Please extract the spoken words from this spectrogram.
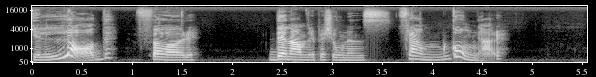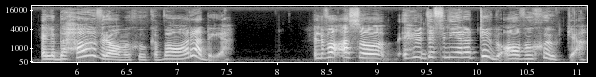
glad för den andra personens framgångar. Eller behöver avundsjuka vara det? Eller vad, alltså, hur definierar du avundsjuka?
